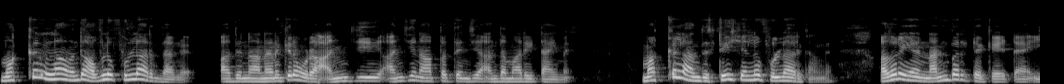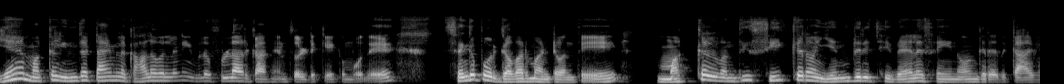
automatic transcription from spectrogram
மக்கள்லாம் வந்து அவ்வளோ ஃபுல்லாக இருந்தாங்க. அது நான் நினைக்கிறேன் ஒரு 5 5:45 அந்த மாதிரி டைமு. மக்கள் அந்த ஸ்டேஷன்ல ஃபுல்லா இருக்காங்க. அதோட என் நண்பர்கிட்ட கேட்டேன். ஏன் மக்கள் இந்த டைம்ல காலவல்லன்னு இவ்வளோ ஃபுல்லா இருக்காங்கன்னு சொல்லிட்டு கேட்கும்போது, சிங்கப்பூர் கவர்மெண்ட் வந்து மக்கள் வந்து சீக்கிரம் எந்திரிச்சு வேலை செய்யணுங்கிறதுக்காக,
